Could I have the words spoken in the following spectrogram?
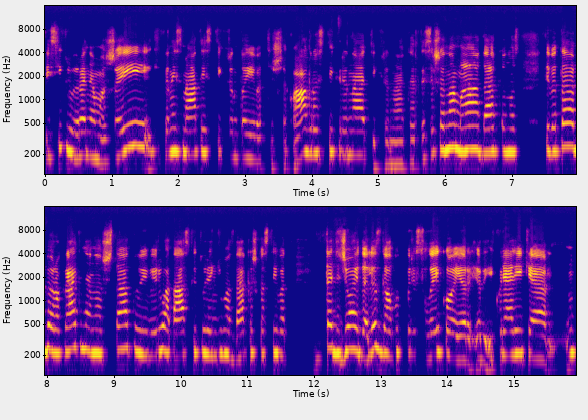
taisyklių yra nemažai, kiekvienais metais tikrintojai, va, iš ekoagros tikrina, tikrina kartais iš anama, dar kanus. Tai va ta biurokratinė našta, tų įvairių ataskaitų rengimas, dar kažkas, tai va ta didžioji dalis galbūt, kuris sulaiko ir, ir į kurią reikia, nu,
